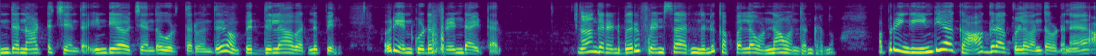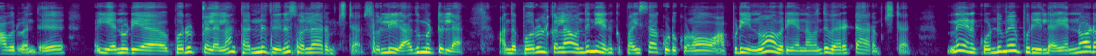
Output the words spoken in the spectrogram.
இந்த நாட்டை சேர்ந்த இந்தியாவை சேர்ந்த ஒருத்தர் வந்து அவன் பேர் திலாவர்னு பேர். அவர் என் கூட ஃப்ரெண்ட் ஆயிட்டார். நாங்கள் ரெண்டு பேரும் ஃப்ரெண்ட்ஸாக இருந்துட்டு கப்பலில் ஒன்றா வந்துட்டு இருந்தோம். அப்புறம் இங்கே இந்தியாவுக்கு ஆக்ராக்குள்ளே வந்த உடனே அவர் வந்து என்னுடைய பொருட்கள் எல்லாம் தன்னுதுன்னு சொல்ல ஆரம்பிச்சிட்டார். சொல்லி அது மட்டும் இல்லை அந்த பொருட்கள்லாம் வந்து நீ எனக்கு பைசா கொடுக்கணும் அப்படின்னும் அவர் என்னை வந்து விரட்ட ஆரம்பிச்சிட்டார். இல்லை எனக்கு ஒன்றுமே புரியல. என்னோட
